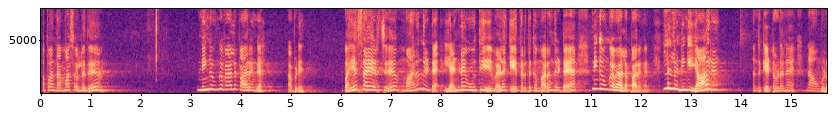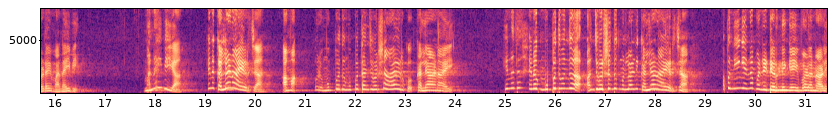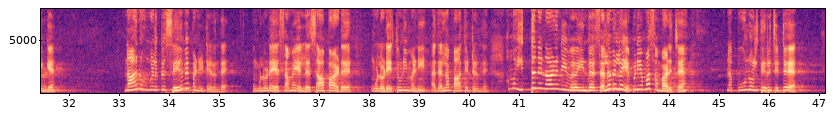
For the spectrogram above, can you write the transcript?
அப்போ அந்த அம்மா சொல்லுது நீங்கள் உங்கள் வேலை பாருங்க அப்படின்னு. வயசாயிருச்சு மறந்துட்டேன். எண்ணெய் ஊற்றி விளக்கு ஏற்றுறதுக்கு மறந்துட்டேன். நீங்கள் உங்கள் வேலை பாருங்க இல்லை இல்லை நீங்கள் யார்? அந்த கேட்ட உடனே நான் உங்களுடைய மனைவி. மனைவியா? எனக்கு கல்யாணம் ஆயிடுச்சா ஆமாம் ஒரு முப்பது முப்பத்தஞ்சு வருஷம் ஆயிருக்கும். கல்யாணம் ஆகி என்னது? எனக்கு முப்பது வந்து அஞ்சு வருஷத்துக்கு முன்னாடி கல்யாணம் ஆயிடுச்சா அப்போ நீங்கள் என்ன பண்ணிட்டு இருந்தீங்க இவ்வளோ நாளைங்க நான் உங்களுக்கு சேவை பண்ணிட்டு இருந்தேன். உங்களுடைய சமையல் சாப்பாடு உங்களுடைய துணிமணி அதெல்லாம் பார்த்துட்டு இருந்தேன். அம்மா இத்தனை நாள் நீ இந்த செலவெல்லாம் எப்படியம்மா சம்பாதிச்சேன் நான் பூநூல் தெரிச்சிட்டு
